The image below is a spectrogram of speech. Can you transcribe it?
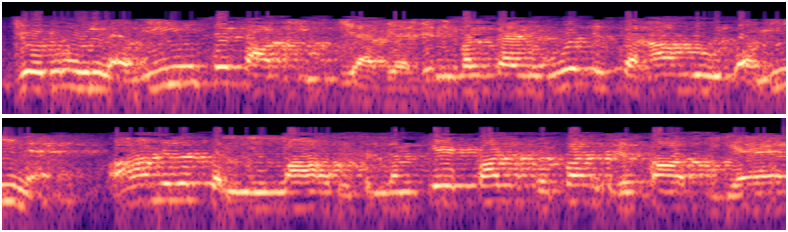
جو روح الامین سے تعبیر کیا گیا یعنی ملکہ نبوت جس کا نام روح الامین ہے۔ عامر صلی اللہ علیہ وسلم کے قلب پر احساس کیا ہے۔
